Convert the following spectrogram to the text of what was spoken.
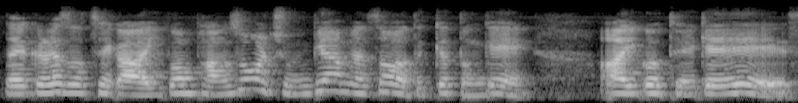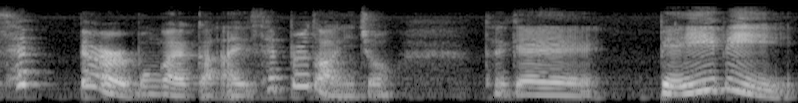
네, 그래서 제가 이번 방송을 준비하면서 느꼈던 게, 아, 이거 되게 샛별, 뭔가 약간, 아니, 샛별도 아니죠. 되게 baby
